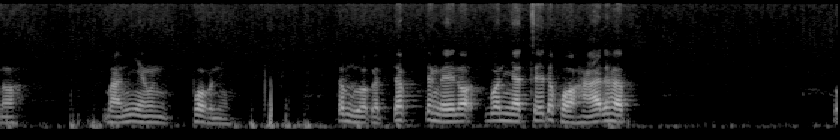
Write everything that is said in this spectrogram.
เนาะบ้านนี้มันพ่อปานนี้ตำรวจก็จักจังไดเนาะบนยัดใส่ตะขอหาเด้อครับตั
